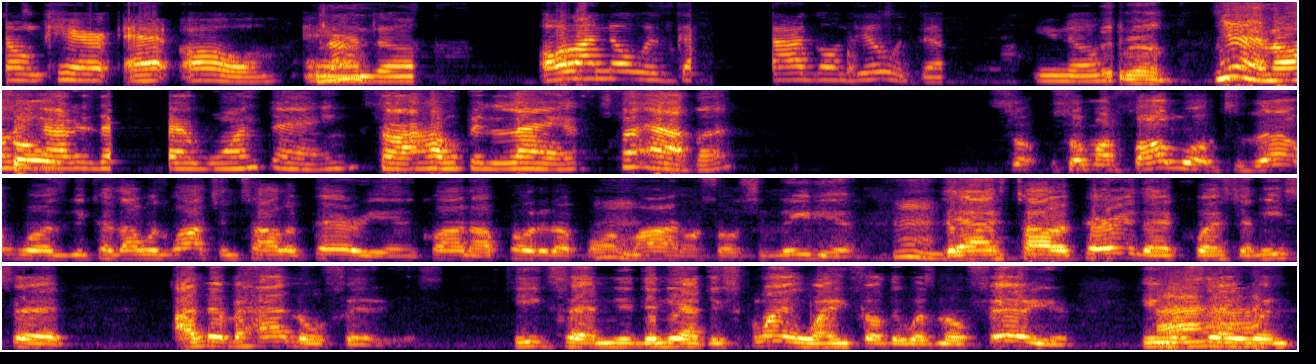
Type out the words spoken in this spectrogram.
don't care at all. And um, all I know is God, God gonna deal with them, you know? Amen. Yeah, and all So- they got is that, that one thing. So I hope it lasts forever. So, so my follow up to that was because I was watching Tyler Perry and Quan, I put it up Mm. online on social media. Mm. They asked Tyler Perry that question. He said, "I never had no failures." He said, then he had to explain why he felt there was no failure. He was Uh-huh. saying when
